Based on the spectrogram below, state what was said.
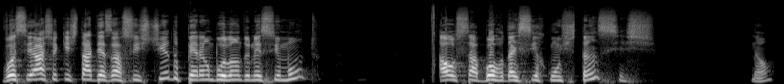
Você acha que está desassistido, perambulando nesse mundo? Ao sabor das circunstâncias? Não.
